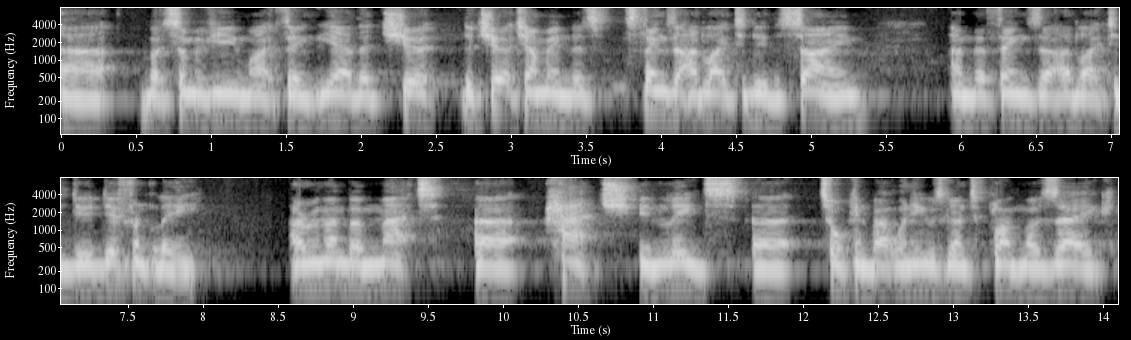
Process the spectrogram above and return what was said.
uh, but some of you might think, yeah, the church the church I'm in, there's things that I'd like to do the same, and the things that I'd like to do differently. I remember Matt uh, Hatch in Leeds uh, talking about when he was going to plant Mosaic.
